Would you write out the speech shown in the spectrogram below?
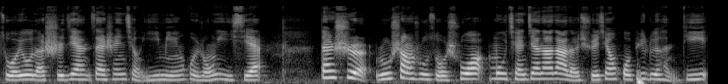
左右的时间，再申请移民会容易一些。但是，如上述所说，目前加拿大的学签获批率很低。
